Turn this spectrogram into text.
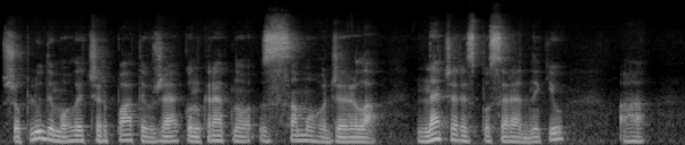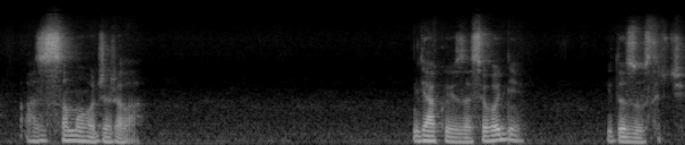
щоб люди могли черпати вже конкретно з самого джерела, не через посередників, а, а з самого джерела. Дякую за сьогодні і до зустрічі.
